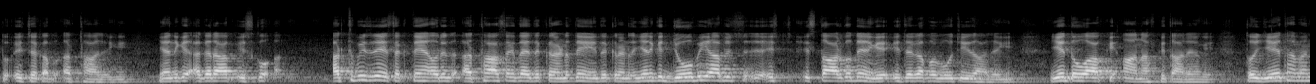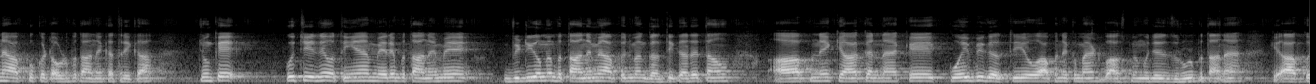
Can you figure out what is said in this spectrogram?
تو اس جگہ پر ارتھ آ جائے گی۔ یعنی کہ اگر آپ اس کو ارتھ بھی دے سکتے ہیں اور ادھر ارتھ آ سکتا ہے ادھر کرنٹ دیں ادھر کرنٹ دیں یعنی کہ جو بھی آپ اس اس تار کو دیں گے اس جگہ پر وہ چیز آ جائے گی یہ دو آپ کی آن آف کی تاریں ہوں گی تو یہ تھا میں نے آپ کو کٹ آؤٹ بتانے کا طریقہ چونکہ کچھ چیزیں ہوتی ہیں میرے بتانے میں ویڈیو میں بتانے میں آپ کو جو میں غلطی کر دیتا ہوں آپ نے کیا کرنا ہے کہ کوئی بھی غلطی ہو آپ نے کمنٹ باکس میں مجھے ضرور بتانا ہے کہ آپ کو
